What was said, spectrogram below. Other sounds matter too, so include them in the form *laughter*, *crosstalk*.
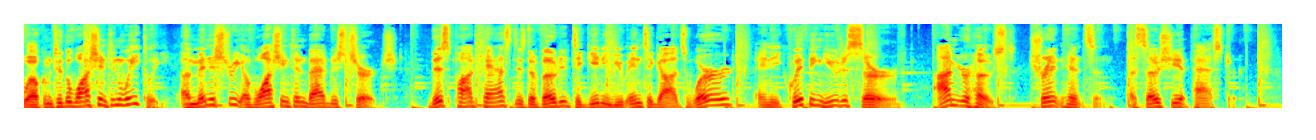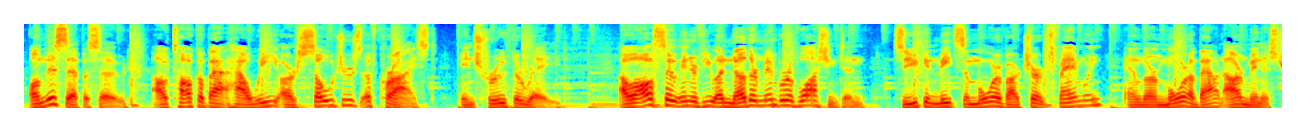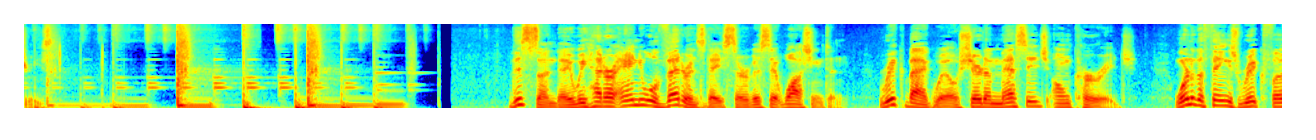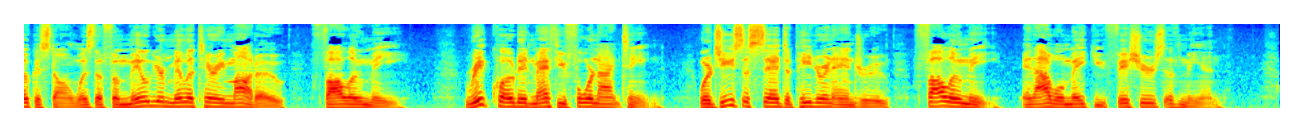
Welcome to the Washington Weekly, a ministry of Washington Baptist Church. This podcast is devoted to getting you into God's Word and equipping you to serve. I'm your host, Trent Henson, Associate Pastor. On this episode, I'll talk about how we are soldiers of Christ in truth arrayed. I will also interview another member of Washington so you can meet some more of our church family and learn more about our ministries. This Sunday, we had our annual Veterans Day service at Washington. Rick Bagwell shared a message on courage. One of the things Rick focused on was the familiar military motto, Follow Me. Rick quoted Matthew 4:19, where Jesus said to Peter and Andrew, "Follow me, and I will make you fishers of men."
